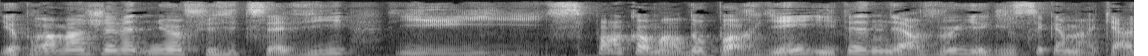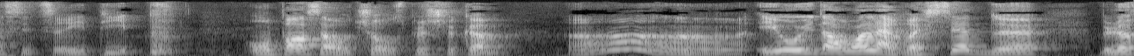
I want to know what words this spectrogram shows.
il a probablement jamais tenu un fusil de sa vie. Il, il- c'est pas un commando, pas rien. Il était nerveux, il a glissé comme un cave, s'est tiré, puis pff, on passe à autre chose. Puis là, je fais comme ah. Et au lieu d'avoir la recette de là,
